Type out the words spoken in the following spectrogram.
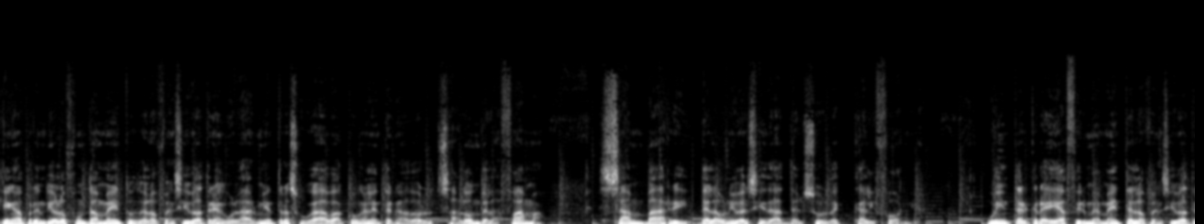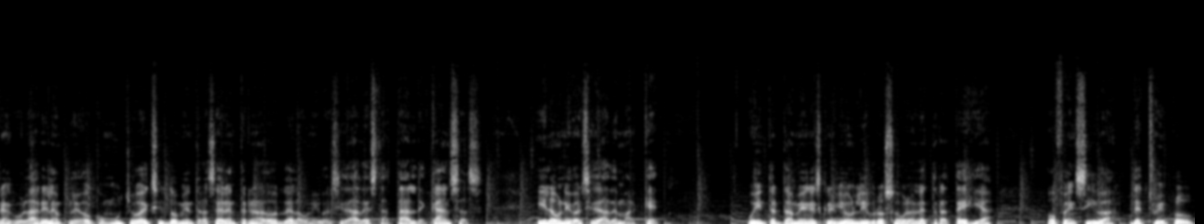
quien aprendió los fundamentos de la ofensiva triangular mientras jugaba con el entrenador Salón de la Fama Sam Barry de la Universidad del Sur de California. Winter creía firmemente en la ofensiva triangular y la empleó con mucho éxito mientras era entrenador de la Universidad Estatal de Kansas y la Universidad de Marquette. Winter también escribió un libro sobre la estrategia ofensiva de Triple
